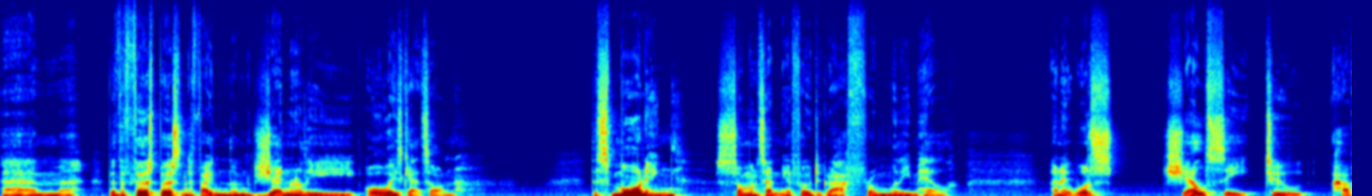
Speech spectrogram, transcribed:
Um, but the first person to find them generally always gets on. This morning, someone sent me a photograph from William Hill, and it was Chelsea to have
